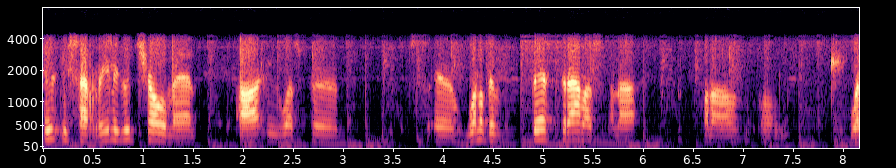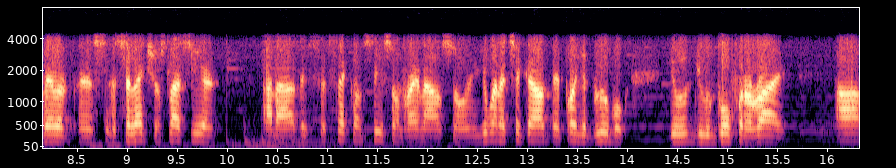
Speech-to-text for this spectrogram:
it, it's a really good show, man. Uh, it was uh, uh, one of the best dramas on a, on a on whatever uh, selections last year, and uh, this is the second season right now. So if you want to check out the Project Blue Book, you you will go for a ride. Uh,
